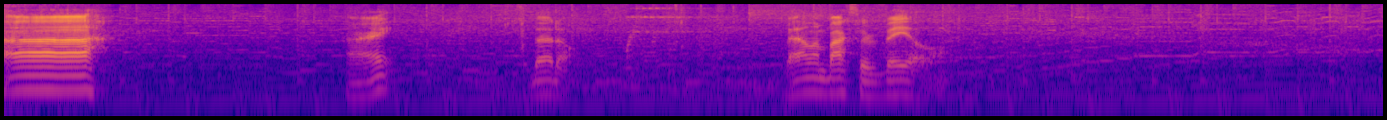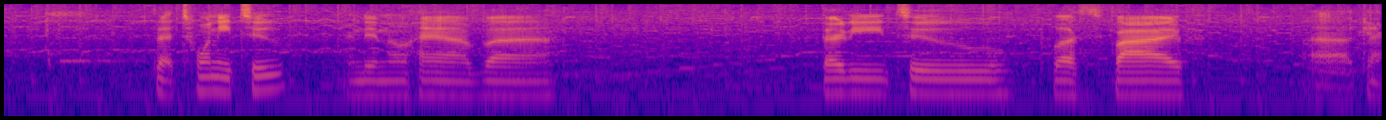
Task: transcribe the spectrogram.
Uh, all right. Battle. Battle Boxer Veil. That 22, and then they'll have uh, 32 plus 5. Uh, okay,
